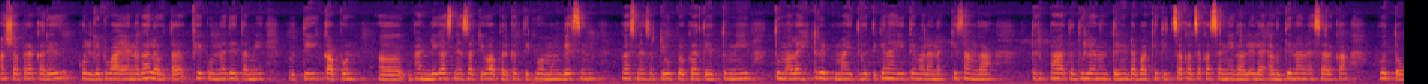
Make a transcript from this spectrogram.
अशा प्रकारे कोलगेट वाया न घालवता फेकून न देता मी ती कापून भांडी घासण्यासाठी वापर करते किंवा मग बेसिन घासण्यासाठी उपयोग करते. तुम्ही तुम्हाला ही ट्रिप माहिती होती की नाही ते मला नक्की सांगा. तर पाहता धुल्यानंतर मी डबा किती चकाचक असा निघालेला आहे अगदी नव्यासारखा होतो.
